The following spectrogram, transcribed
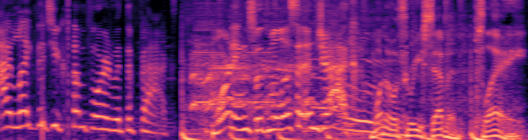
I like that you come forward with the facts. Mornings with Melissa and Jack. 1037 Play.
